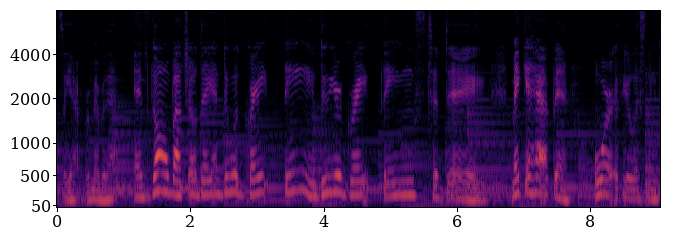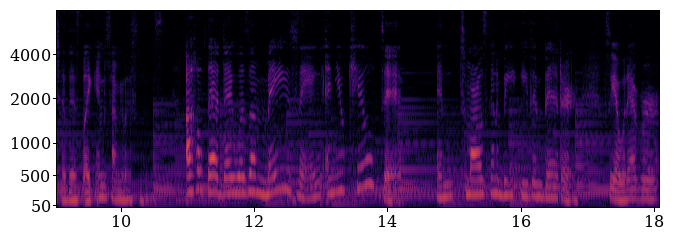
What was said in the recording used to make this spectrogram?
So yeah, remember that. And go about your day and do a great thing. Do your great things today. Make it happen. Or if you're listening to this, like anytime you listen to this, I hope that day was amazing and you killed it. And tomorrow's going to be even better. So, yeah, whatever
